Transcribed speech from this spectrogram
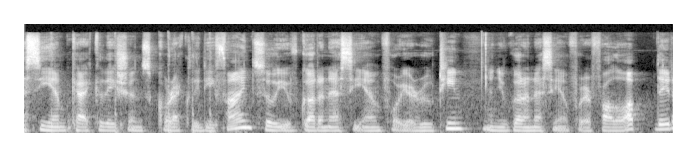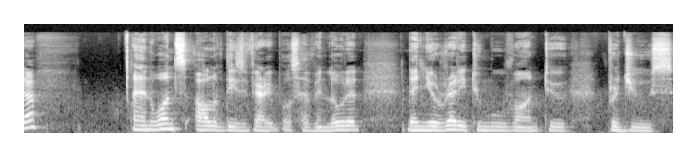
SEM calculations correctly defined. So you've got an SEM for your routine and you've got an SEM for your follow-up data. And once all of these variables have been loaded, then you're ready to move on to produce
